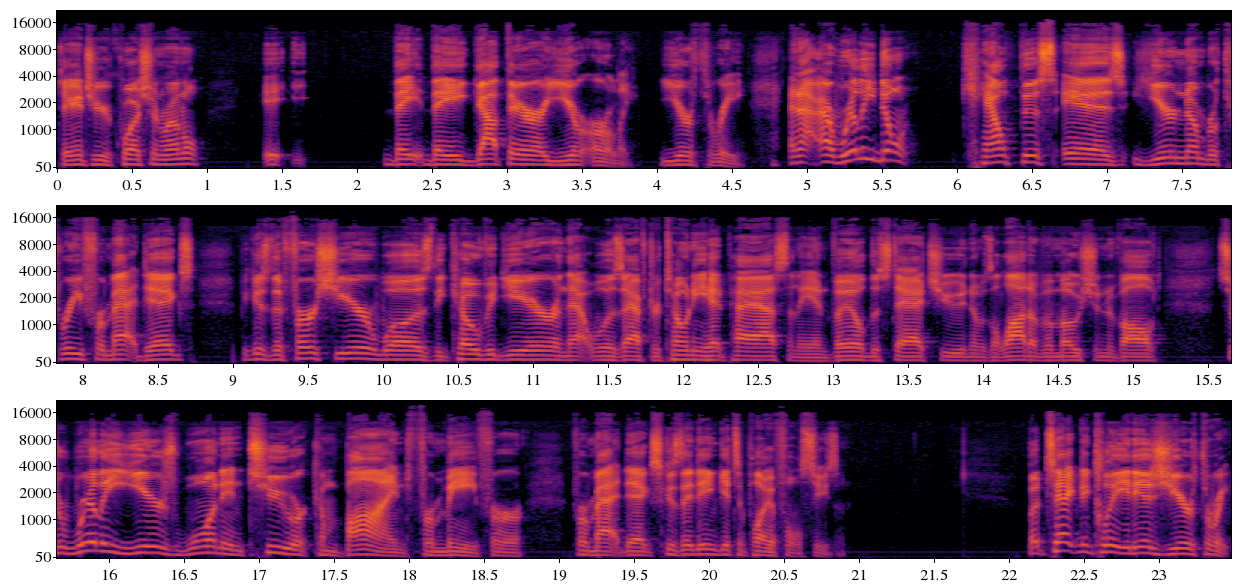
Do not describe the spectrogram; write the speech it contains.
To answer your question, it, they they got there a year early, year three, and I, I really don't count this as year number three for Matt Deggs because the first year was the COVID year, and that was after Tony had passed and they unveiled the statue, and there was a lot of emotion involved. So really, years one and two are combined for me for for Matt Deggs because they didn't get to play a full season. But technically, it is year three,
